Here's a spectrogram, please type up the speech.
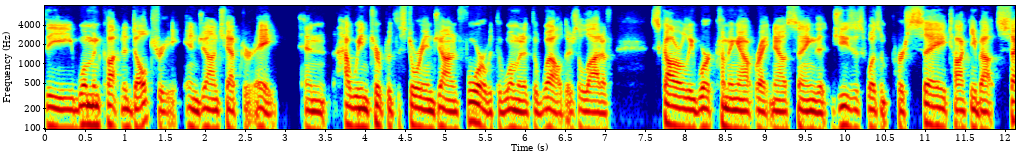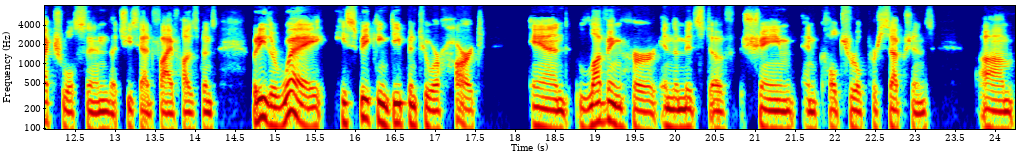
the woman caught in adultery in John chapter 8, and how we interpret the story in John 4 with the woman at the well. There's a lot of scholarly work coming out right now saying that Jesus wasn't per se talking about sexual sin, that she's had five husbands, but either way, he's speaking deep into her heart and loving her in the midst of shame and cultural perceptions. Um,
